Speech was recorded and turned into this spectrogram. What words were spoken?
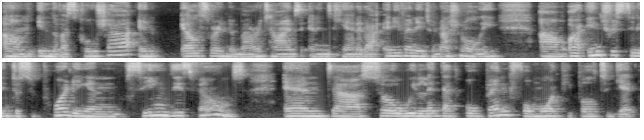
um, in Nova Scotia and elsewhere in the Maritimes and in Canada and even internationally um, are interested into supporting and seeing these films. And uh, so we let that open for more people to get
